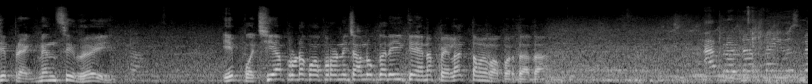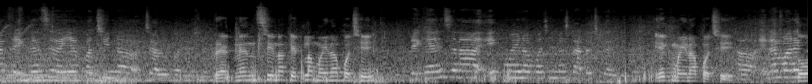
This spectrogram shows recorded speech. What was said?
જે પ્રેગ્નન્સી રહી એ પછી આ પ્રોડક્ટ વાપરવાની ચાલુ કરી કે એના પહેલાં જ તમે વાપરતા હતા? મેં પ્રેગ્નન્સી રહ્યા પછી ચાલુ કર્યું છે. પ્રેગ્નન્સીના કેટલા મહિના પછી? પ્રેગ્નન્સીના એક મહિના પછી મેં સ્ટાર્ટ જ કરી દીધું. એક મહિના પછી? તો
